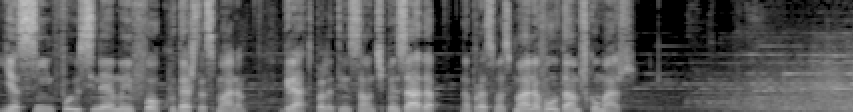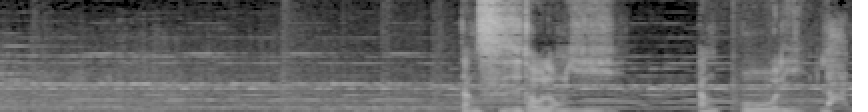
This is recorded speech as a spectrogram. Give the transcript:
E assim foi o Cinema em Foco desta semana. Grato pela atenção dispensada. Na próxima semana voltamos com mais. 当石头容易，当玻璃烂。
